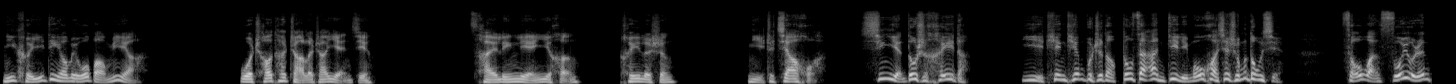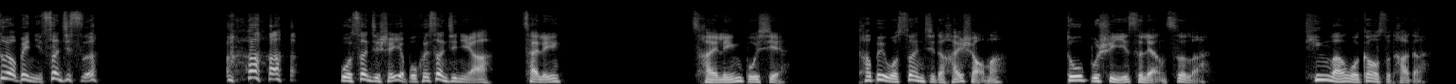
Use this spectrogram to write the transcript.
你可一定要为我保密啊！我朝他眨了眨眼睛，彩铃脸一横，呸了声：“你这家伙心眼都是黑的。”一天天不知道都在暗地里谋划些什么东西，早晚所有人都要被你算计死。哈哈哈，我算计谁也不会算计你啊，彩铃。彩铃不屑，他被我算计的还少吗？都不是一次两次了。听完我告诉他的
